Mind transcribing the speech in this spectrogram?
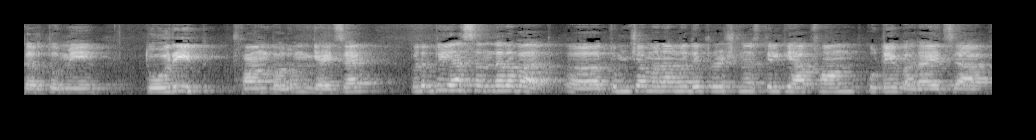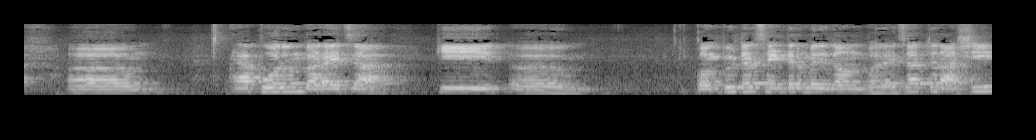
तर तुम्ही त्वरित फॉर्म भरून घ्यायचा आहे. परंतु या संदर्भात तुमच्या मनामध्ये प्रश्न असतील की हा फॉर्म कुठे भरायचा? ॲपवरून भरायचा की कॉम्प्युटर सेंटरमध्ये जाऊन भरायचा. तर अशी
